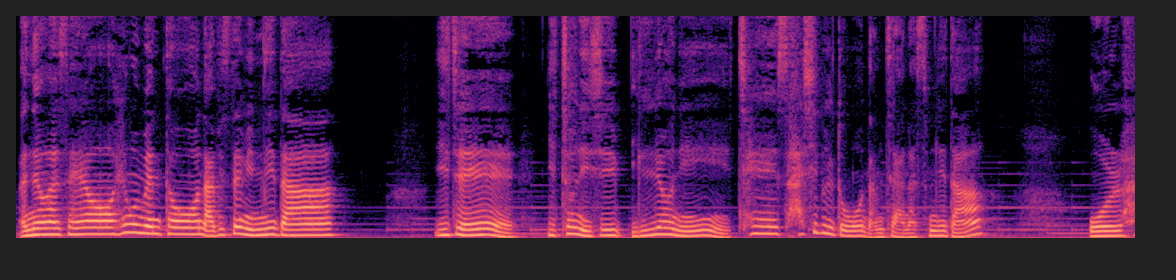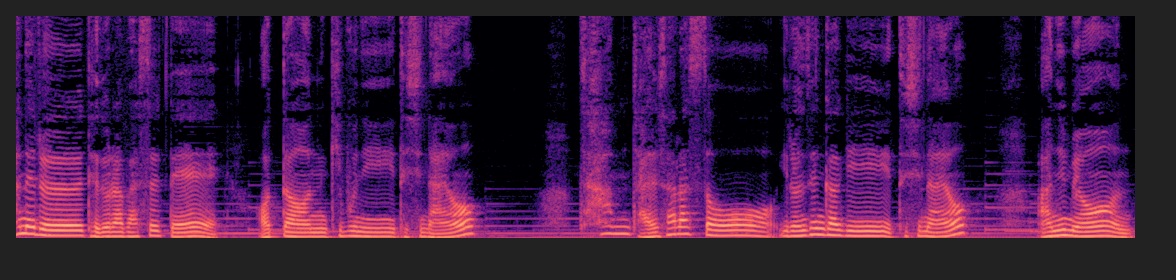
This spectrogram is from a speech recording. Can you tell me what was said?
안녕하세요. 행운 멘토 나비쌤입니다. 이제 2021년이 채 40일도 남지 않았습니다. 올 한 해를 되돌아 봤을 때 어떤 기분이 드시나요? 참 잘 살았어. 이런 생각이 드시나요? 아니면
